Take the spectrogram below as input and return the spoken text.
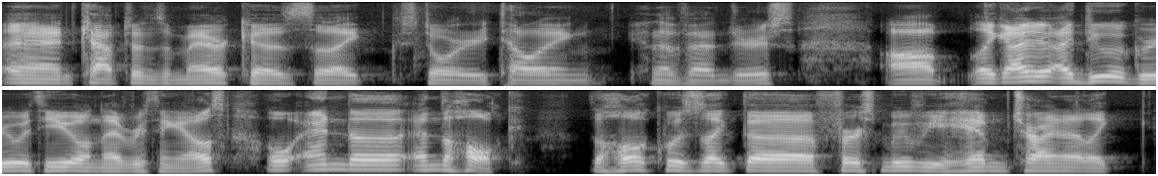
and Captain America's like storytelling in Avengers. Uh, like I, I do agree with you on everything else. Oh, and the and the Hulk. The Hulk was like the first movie, him trying to like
